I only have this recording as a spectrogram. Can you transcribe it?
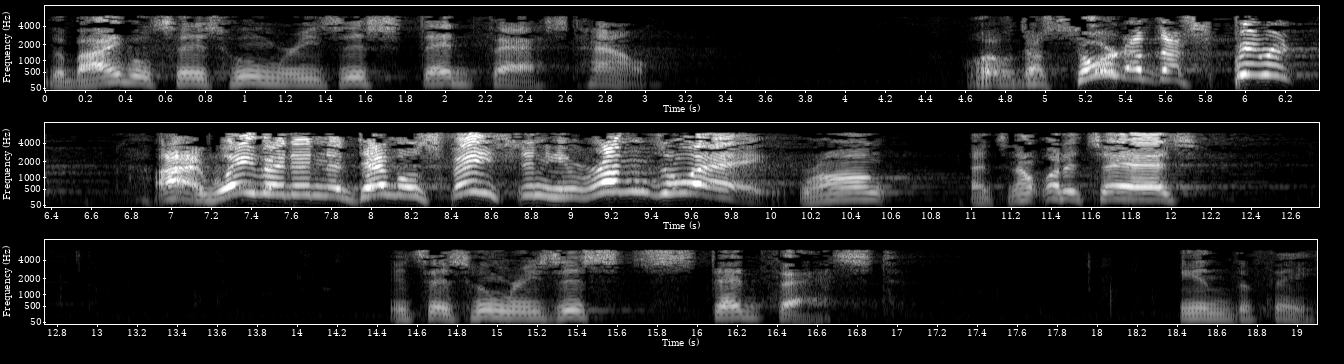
The Bible says, Whom resist steadfast. How? Well, the sword of the Spirit. I wave it in the devil's face and he runs away. Wrong. That's not what it says. It says, Whom resists steadfast in the faith.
